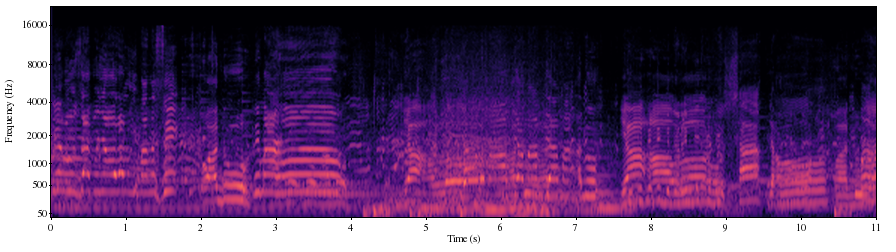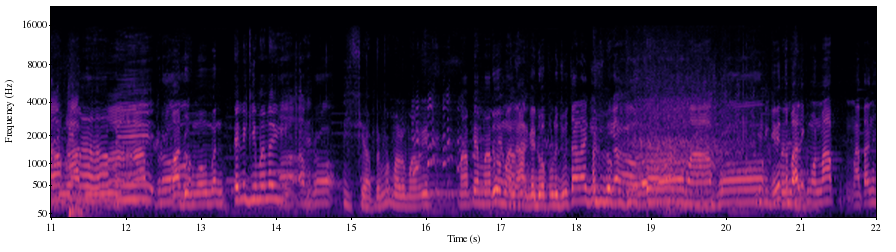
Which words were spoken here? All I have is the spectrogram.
ini rusak punya orang lu gimana sih? waduh. Ini mahal. Ya Allah. Ya Allah, maaf ya, maaf ya, maaf. Aduh. Ya benerin, Allah rusak. Ya Allah. Waduh, Maaf, ya, maaf, Pi. Maaf bro. Waduh, momen. Eh, ini gimana? Gi? Maaf bro. Ih, siapa emang malu-maluin? Maaf ya, maaf Aduh, ya, mana maaf. harga 20 juta lagi. Aduh, 20 Ya juta. Allah, maaf bro. Ini terbalik, mohon maaf matanya.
